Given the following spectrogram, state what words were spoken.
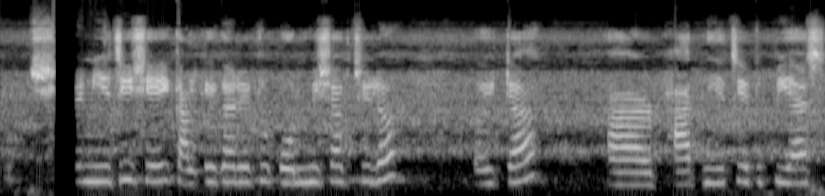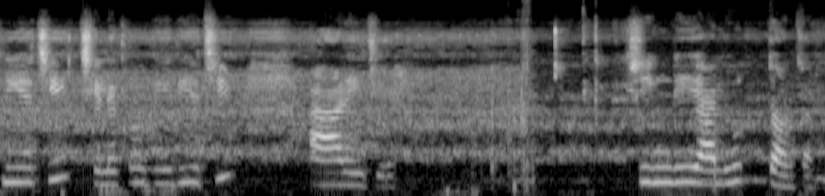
করছি। নিয়েছি সেই কালকেকার একটু কলমি শাক ছিল, ওইটা। আর ভাত নিয়েছি, একটু পেঁয়াজ নিয়েছি, ছেলেকেও দিয়ে দিয়েছি। আর এই যে, চিংড়ি, আলুর তরকারি।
